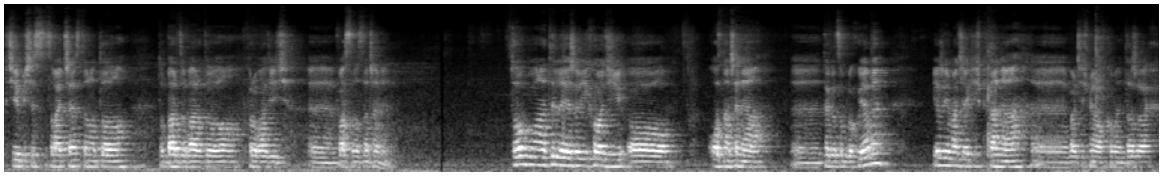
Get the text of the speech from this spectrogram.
chcielibyście stosować często, no to, to bardzo warto wprowadzić e, własne oznaczenie. To było na tyle, jeżeli chodzi o oznaczenia e, tego, co blokujemy. Jeżeli macie jakieś pytania, e, walcie śmiało w komentarzach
